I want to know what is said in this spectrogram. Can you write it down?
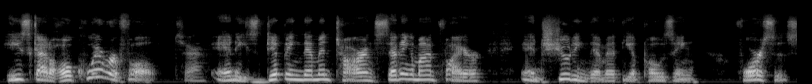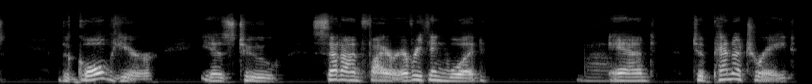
He's got a whole quiver full. Sure. And he's dipping them in tar and setting them on fire and shooting them at the opposing forces. The goal here is to set on fire everything wood wow. and to penetrate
